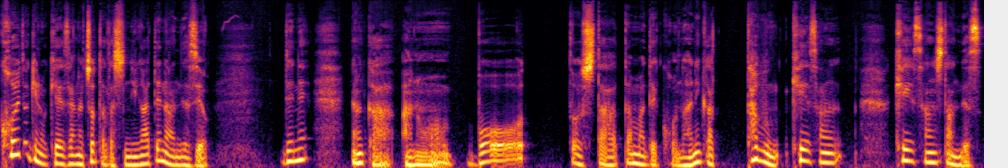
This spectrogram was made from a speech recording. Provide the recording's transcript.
こういう時の計算がちょっと私苦手なんですよ。でね、なんか、あの、ぼーっとした頭でこう何か多分計算、計算したんです。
